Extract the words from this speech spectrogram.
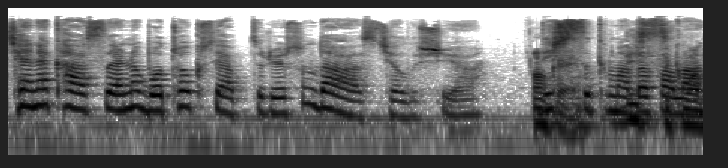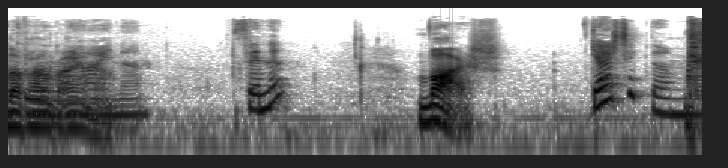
Çene kaslarına botoks yaptırıyorsun daha az çalışıyor. Okey. Diş sıkmada Diş falan sıkmada falan, kullanıyor aynen. aynen. Senin? Var. Gerçekten mi?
